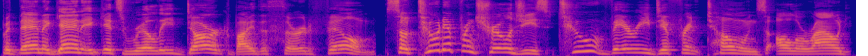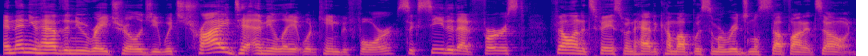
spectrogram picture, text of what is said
But then again, it gets really dark by the third film. So, two different trilogies, two very different tones all around. And then you have the new Rey trilogy, which tried to emulate what came before, succeeded at first, fell on its face when it had to come up with some original stuff on its own.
